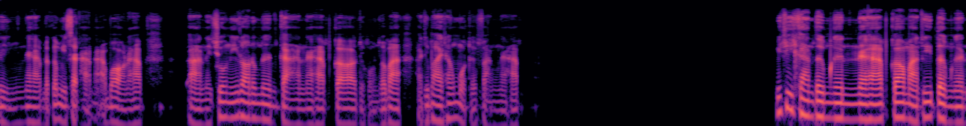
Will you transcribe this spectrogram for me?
ลิงก์นะครับ แล้วก็มีสถานะบอกนะครับ อ่า ในช่วงนี้รอดำเนินการนะครับ ก็เดี๋ยวผมจะมาอธิบายทั้งหมดให้ฟังนะครับ วิธีการเติมเงินนะครับ ก็มาที่เติมเงิน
